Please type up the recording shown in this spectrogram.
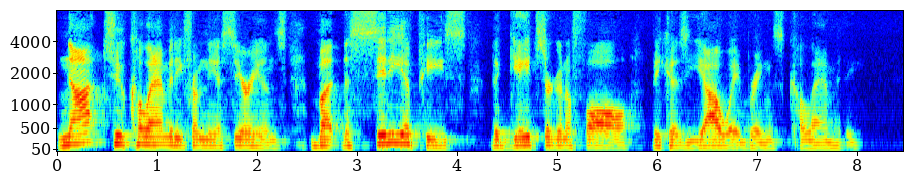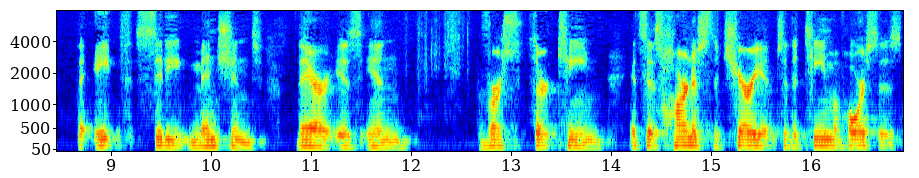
not to calamity from the Assyrians, but the city of peace, the gates are going to fall because Yahweh brings calamity the eighth city mentioned there is in verse 13. It says, Harness the chariot to the team of horses,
